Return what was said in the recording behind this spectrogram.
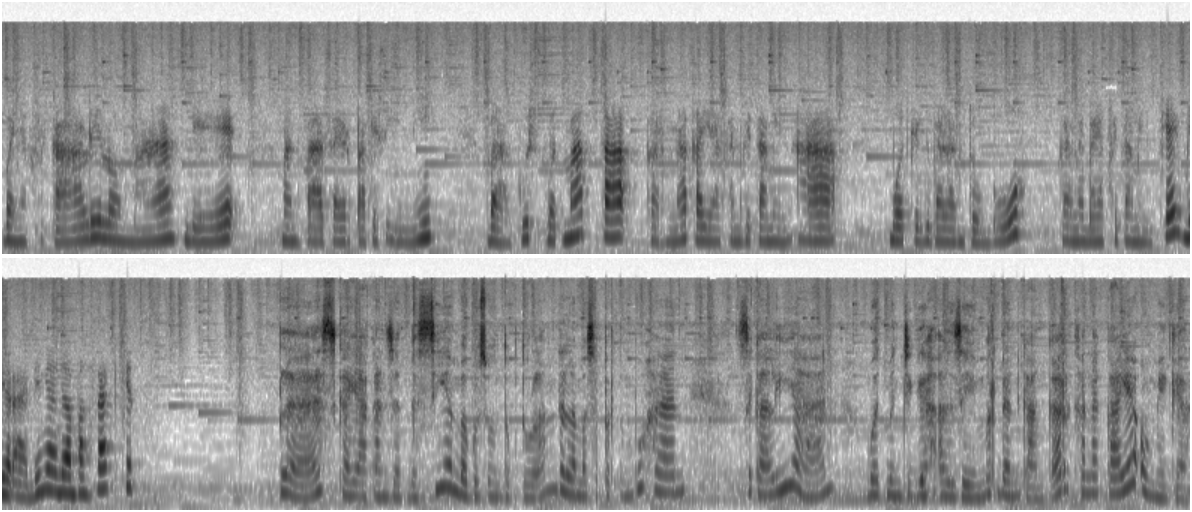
Banyak sekali loh, Ma, Dek. Manfaat sayur pakis ini bagus buat mata karena kaya akan vitamin A. Buat kegebalan tubuh karena banyak vitamin C biar adik nggak gampang sakit. Plus, kaya akan zat besi yang bagus untuk tulang dalam masa pertumbuhan. Sekalian, buat mencegah Alzheimer dan kanker karena kaya omega.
